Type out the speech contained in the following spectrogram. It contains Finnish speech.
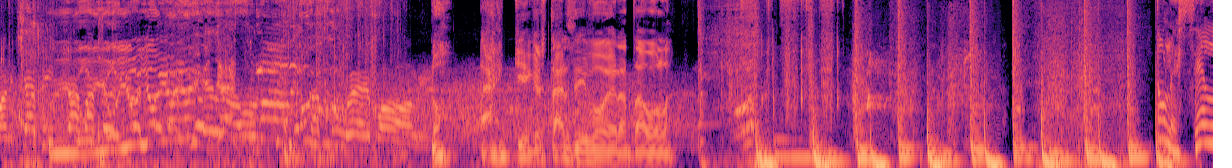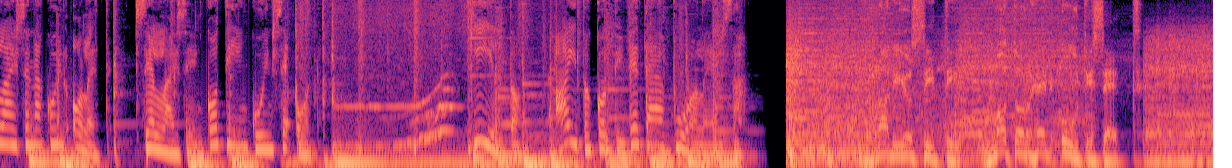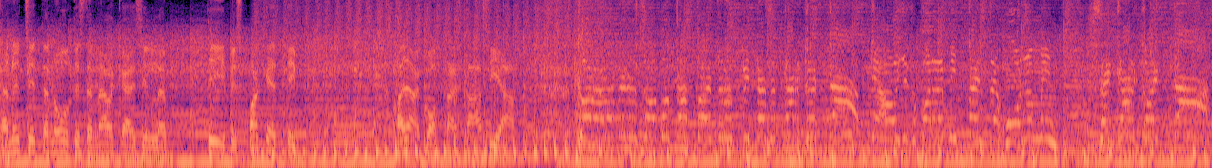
Aivan joo, joo, joo, joo, joo, Siellä yes, maali! No, äkkiäkös tän voi erä olla? Tule sellaisena kuin olet, sellaiseen kotiin kuin se on. Kiilto. Aito koti vetää puoleensa. Radio City. Motorhead-uutiset. Ja nyt sitten uutisten nälkäisille tiivis paketti ajankohtaista asiaa. Toitunut, mitä se tarkoittaa? Keho, joka paremmin tai sitten huonommin, se karkoittaa.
